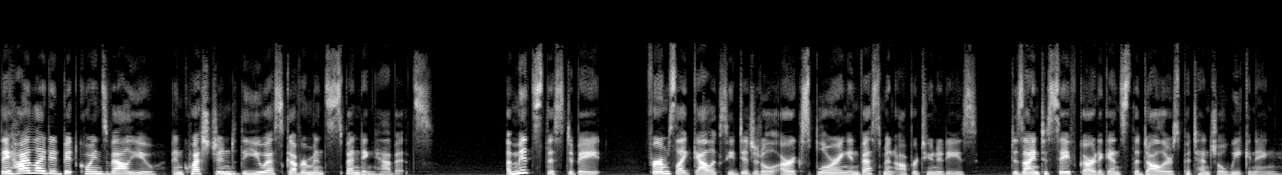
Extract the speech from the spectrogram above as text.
They highlighted Bitcoin's value and questioned the U.S. government's spending habits. Amidst this debate, firms like Galaxy Digital are exploring investment opportunities designed to safeguard against the dollar's potential weakening.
